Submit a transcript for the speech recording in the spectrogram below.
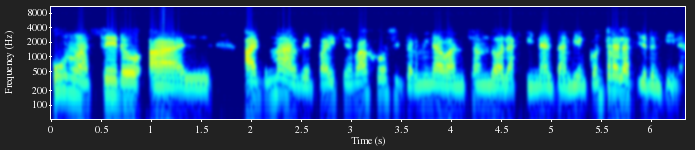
1 a 0 al Agmar de Países Bajos y termina avanzando a la final también contra la Fiorentina.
